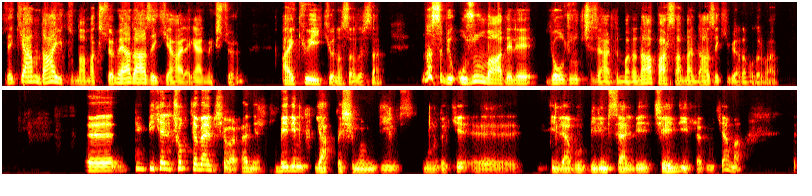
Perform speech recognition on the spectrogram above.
zekamı daha iyi kullanmak istiyorum veya daha zeki hale gelmek istiyorum. IQ, EQ nasıl alırsan. Nasıl bir uzun vadeli yolculuk çizerdin bana? Ne yaparsam ben daha zeki bir adam olurum abi? Ee, bir, bir kere çok temel bir şey var. Hani benim yaklaşımım diyeyim buradaki. E, illa bu bilimsel bir şey değil tabii ki ama e,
